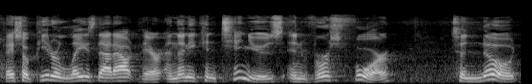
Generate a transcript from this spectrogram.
Okay, so Peter lays that out there, and then he continues in verse 4 to note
